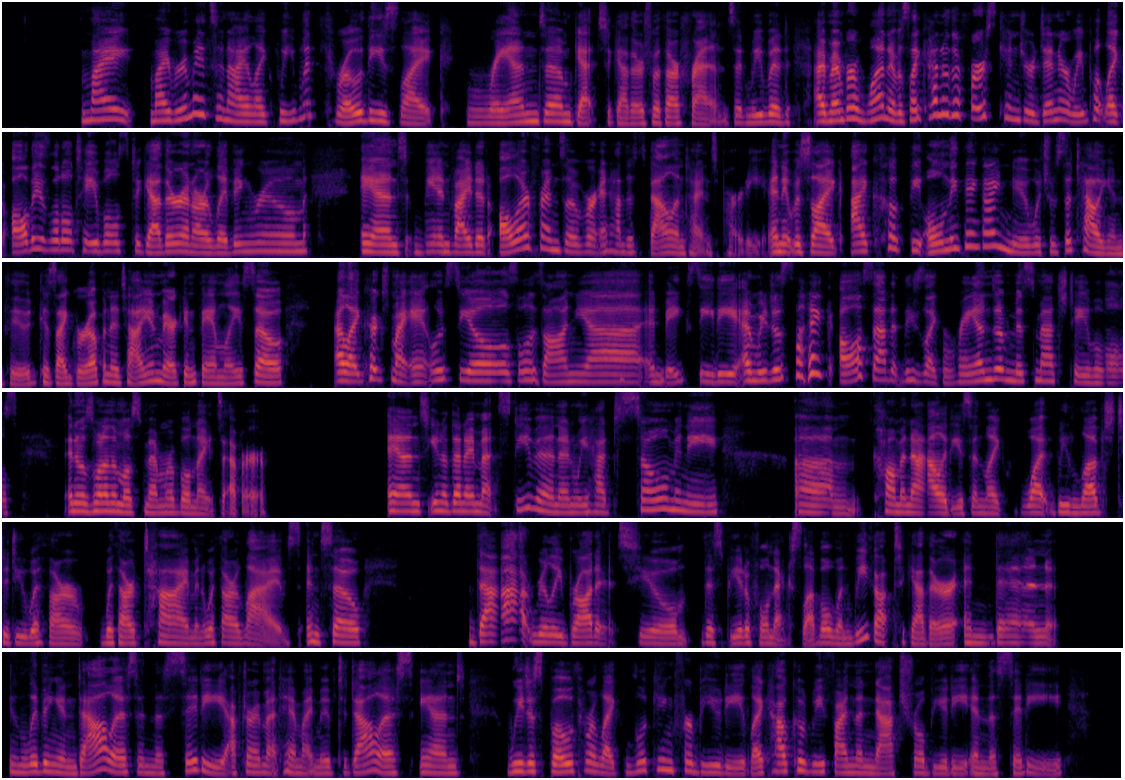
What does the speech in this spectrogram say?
my my roommates and I like we would throw these like random get-togethers with our friends and we would I remember one it was like kind of the first kindred dinner we put like all these little tables together in our living room and we invited all our friends over and had this Valentine's party and it was like I cooked the only thing I knew which was Italian food because I grew up in an Italian American family so I like cooked my Aunt Lucille's lasagna and baked ziti and we just like all sat at these like random mismatched tables and it was one of the most memorable nights ever and you know then i met Stephen and we had so many um commonalities and like what we loved to do with our with our time and with our lives. And so that really brought it to this beautiful next level when we got together. And then in living in Dallas in the city after I met him I moved to Dallas and we just both were like looking for beauty. Like how could we find the natural beauty in the city?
